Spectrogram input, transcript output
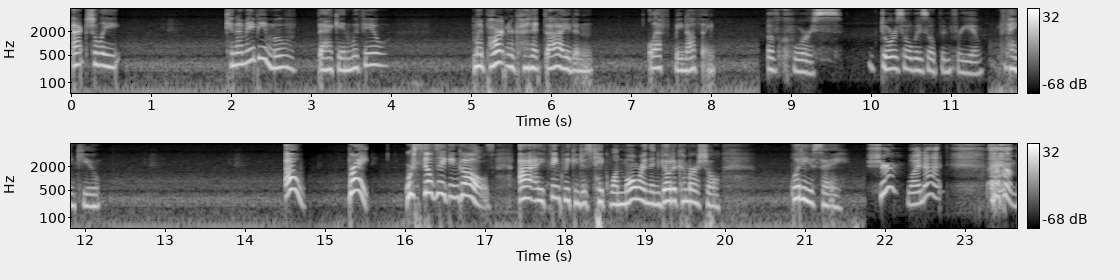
Actually, can I maybe move back in with you? My partner kind of died and left me nothing. Of course. Door's always open for you. Thank you. Oh, right. We're still taking calls. I, I think we can just take one more and then go to commercial. What do you say? Sure, why not? Ahem.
